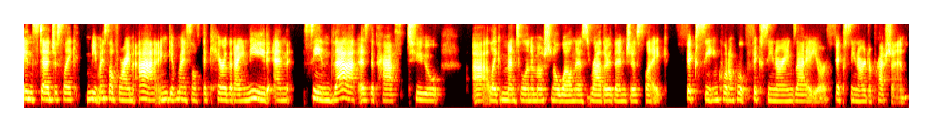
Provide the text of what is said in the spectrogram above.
instead, just like meet myself where I'm at and give myself the care that I need and seeing that as the path to uh, like mental and emotional wellness rather than just like fixing, quote unquote, fixing our anxiety or fixing our depression.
